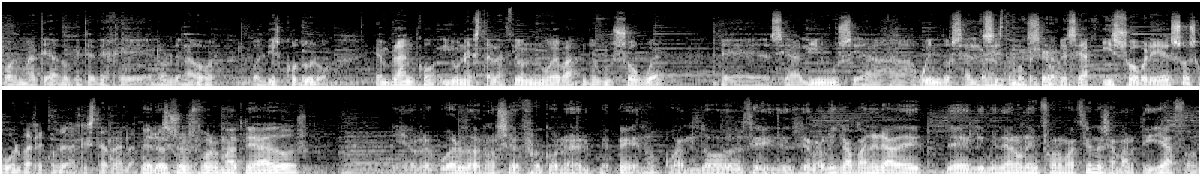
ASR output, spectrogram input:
formateado que te deje el ordenador o el disco duro en blanco y una instalación nueva de un software eh, sea Linux, sea Windows, sea el, sistema operativo que sea, y sobre eso se vuelve a restaurar la Pero esos formateados, yo recuerdo, no sé, fue con el PP, ¿no? Cuando la única manera de, eliminar una información es a martillazos.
